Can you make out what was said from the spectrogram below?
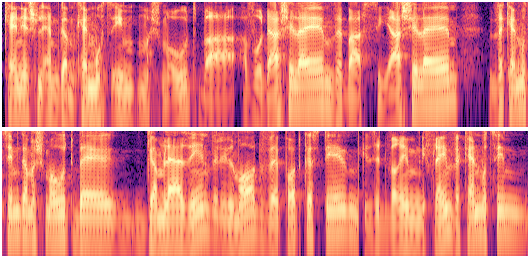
כן יש, הם גם כן מוצאים משמעות בעבודה שלהם ובעשייה שלהם, וכן מוצאים גם משמעות גם להאזין וללמוד ופודקאסטים, זה דברים נפלאים, וכן מוצאים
